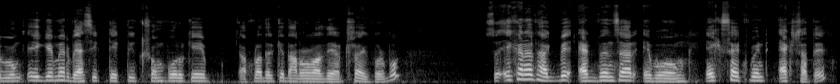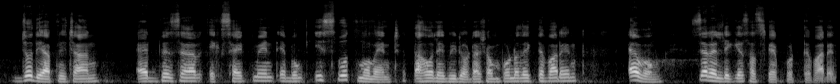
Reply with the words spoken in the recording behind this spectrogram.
এবং এই গেমের বেসিক টেকনিক সম্পর্কে আপনাদেরকে ধারণা দেওয়ার ট্রাই করব। সো এখানে থাকবে অ্যাডভেঞ্চার এবং এক্সাইটমেন্ট একসাথে। যদি আপনি চান অ্যাডভেঞ্চার এক্সাইটমেন্ট এবং স্মুথ মোমেন্ট তাহলে ভিডিওটা সম্পূর্ণ দেখতে পারেন এবং চ্যানেলটিকে সাবস্ক্রাইব করতে পারেন।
